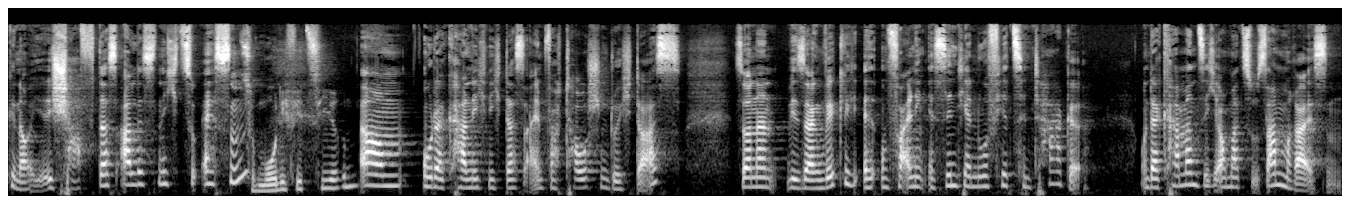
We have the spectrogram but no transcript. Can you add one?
Genau, ich schaffe das alles nicht zu essen. zu modifizieren. Ähm, oder kann ich nicht das einfach tauschen durch das? Sondern wir sagen wirklich, äh, und vor allen Dingen, es sind ja nur 14 Tage. Und da kann man sich auch mal zusammenreißen.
